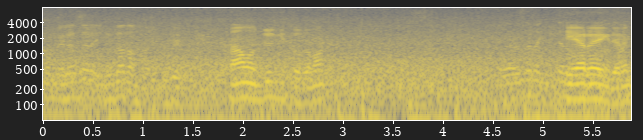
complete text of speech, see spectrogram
Oğlum Elazığ'a indi adamlar. Tamam düz git o zaman. Erzara gidelim. Tierra'ya gidelim.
